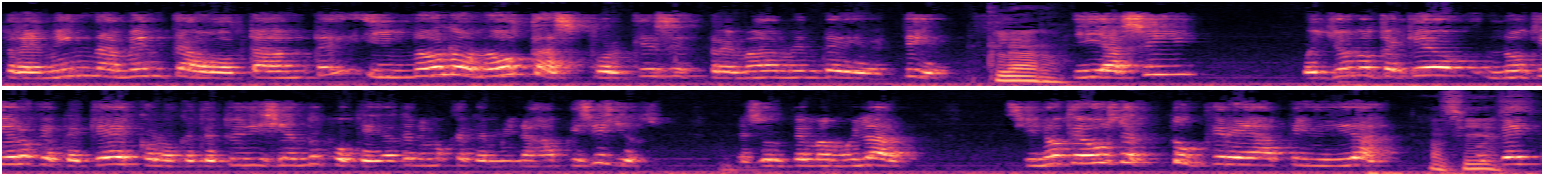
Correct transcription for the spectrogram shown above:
tremendamente agotante y no lo notas porque es extremadamente divertido. Claro. Y así, pues yo no te quedo, no quiero que te quedes con lo que te estoy diciendo porque ya tenemos que terminar a pisillos. Es un tema muy largo. Sino que uses tu creatividad. Así es.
